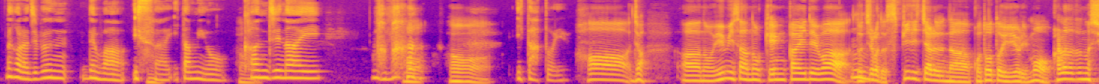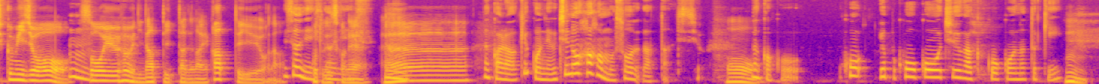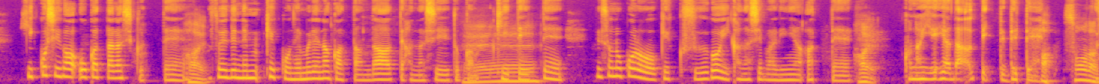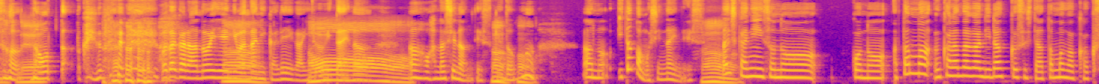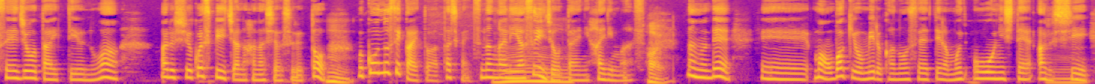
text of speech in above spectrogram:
だから自分では一切痛みを感じないまま、はあ、いたという。はあ、じゃあ、あの、ユミさんの見解では、うんどちらかというとスピリチュアルなことというよりも、体の仕組み上、うんそういう風になっていったんじゃないかっていうような。ことですかねそうんえ。だから結構ね、うちの母もそうだったんですよ。なんかこう、こう、やっぱ高校、中学、高校の時、うん。引っ越しが多かったらしくって、はいそれで、ね、結構眠れなかったんだって話とか聞いていて、で、その頃結構すごい金縛りにあって、はい。この家嫌だって言って出て、あ、そうなんですね。治ったとか言って、まあだからあの家には何か霊がいるみたいな、あお話なんですけど、うんうんまあ、あの、いたかもしれないんです。うん確かに、その、この頭、体がリラックスして頭が覚醒状態っていうのは、ある種、これスピリチュアルな話をすると、うん。向こうの世界とは確かにつながりやすい状態に入ります。はい。なので、えーまあ、お化けを見る可能性っていうのは往々にしてあるし、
